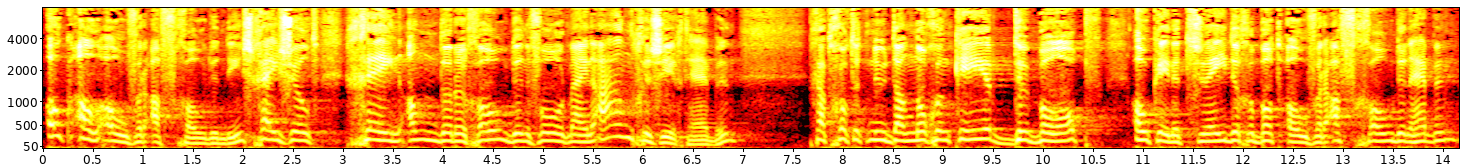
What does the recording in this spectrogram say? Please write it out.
ook al over afgodendienst. Gij zult geen andere goden voor mijn aangezicht hebben. Gaat God het nu dan nog een keer dubbel op, ook in het tweede gebod over afgoden hebben?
